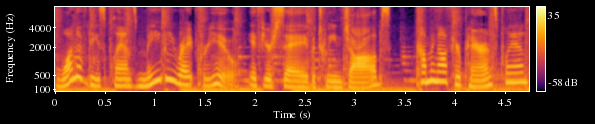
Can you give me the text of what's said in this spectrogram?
One of these plans may be right for you if you're, say, between jobs, coming off your parents' plan,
